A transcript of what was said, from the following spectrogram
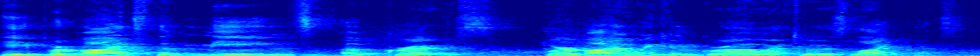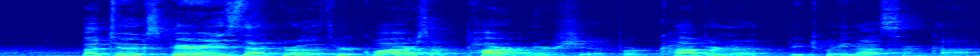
He provides the means of grace whereby we can grow into his likeness. But to experience that growth requires a partnership or covenant between us and God.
